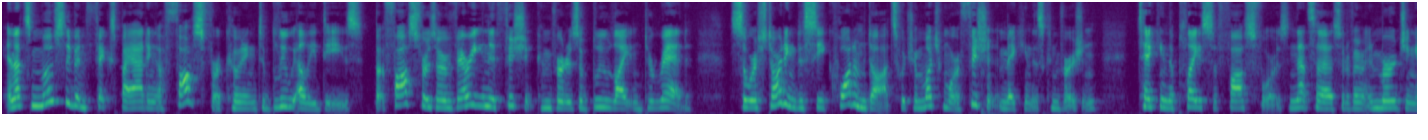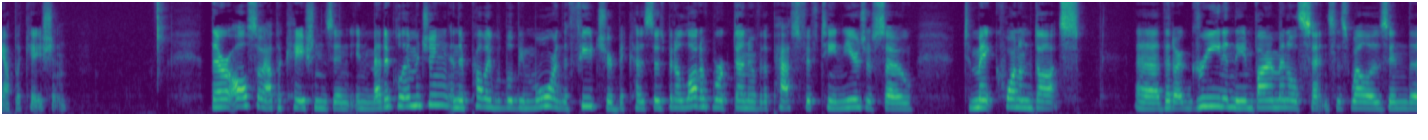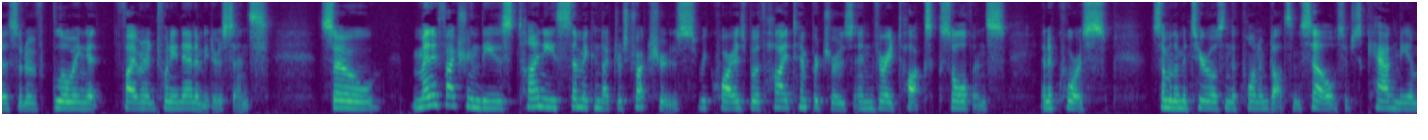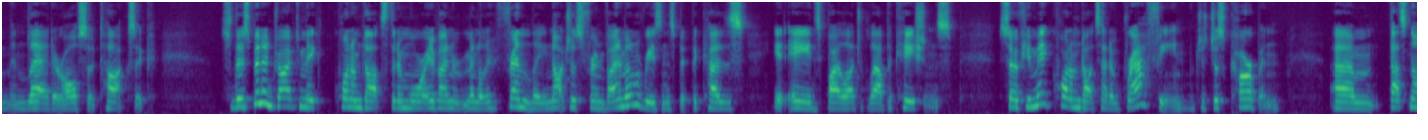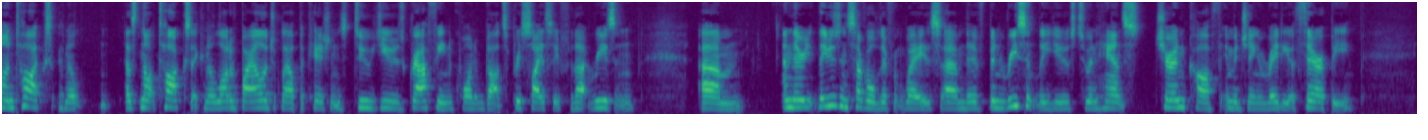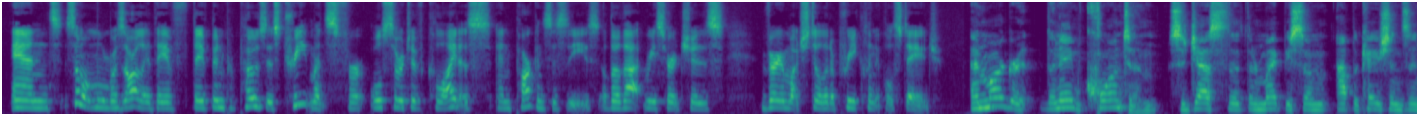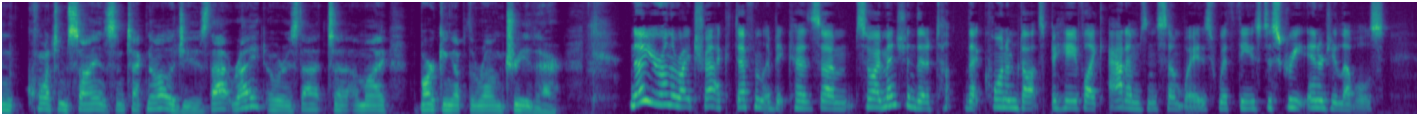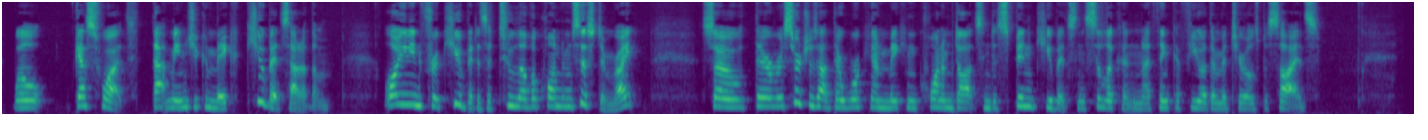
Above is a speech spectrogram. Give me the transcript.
And that's mostly been fixed by adding a phosphor coating to blue LEDs, but phosphors are very inefficient converters of blue light into red, so we're starting to see quantum dots, which are much more efficient at making this conversion, taking the place of phosphors, and that's a sort of an emerging application. There are also applications in, in medical imaging, and there probably will be more in the future because there's been a lot of work done over the past 15 years or so to make quantum dots uh, that are green in the environmental sense as well as in the sort of glowing at 520 nanometers sense. So Manufacturing these tiny semiconductor structures requires both high temperatures and very toxic solvents, and of course, some of the materials in the quantum dots themselves, such as cadmium and lead, are also toxic. So there's been a drive to make quantum dots that are more environmentally friendly, not just for environmental reasons, but because it aids biological applications. So if you make quantum dots out of graphene, which is just carbon, um, that's non-toxic and that's not toxic, and a lot of biological applications do use graphene quantum dots precisely for that reason. Um, and they're they're used in several different ways. Um, they've been recently used to enhance Cherenkov imaging and radiotherapy, and somewhat more bizarrely, they've they've been proposed as treatments for ulcerative colitis and Parkinson's disease. Although that research is very much still at a preclinical stage. And Margaret, the name quantum suggests that there might be some applications in quantum science and technology. Is that right? Or is that, uh, am I barking up the wrong tree there? No, you're on the right track, definitely, because um, so I mentioned that that quantum dots behave like atoms in some ways with these discrete energy levels. Well, guess what? That means you can make qubits out of them. All you need for a qubit is a two-level quantum system, right? So there are researchers out there working on making quantum dots into spin qubits in silicon, and I think a few other materials besides.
